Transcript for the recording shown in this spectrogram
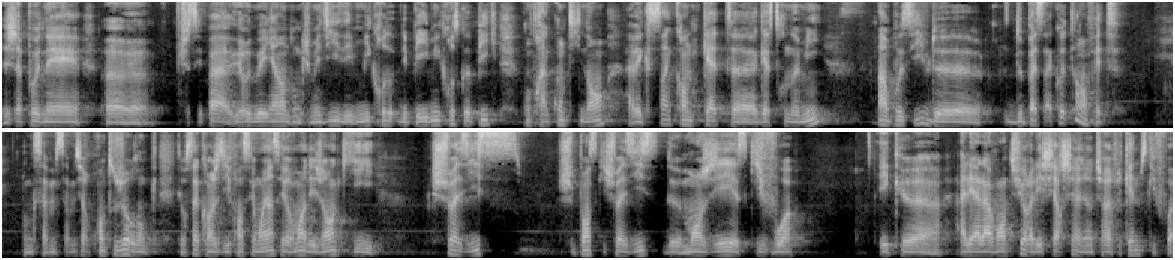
japonais, euh, je sais pas, uruguayen. Donc je me dis des micro, des pays microscopiques contre un continent avec 54 euh, gastronomies, impossible de de passer à côté en fait. Donc ça me ça me surprend toujours. Donc c'est pour ça quand je dis français moyen, c'est vraiment des gens qui choisissent, je pense qu'ils choisissent de manger ce qu'ils voient et que euh, aller à l'aventure, aller chercher la nourriture africaine, parce qu'il faut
